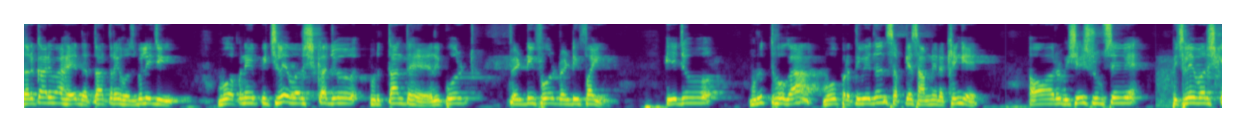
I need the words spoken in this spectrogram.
ಸರ್ಕಾರಿ ವಾಹ ದತ್ತಾತ್ರೇಯ ಹೊಸಬಲಿ ಜಿ ವೋ ಅಪನೆ ಪಿಛಲೆ ವರ್ಷ ಕಾ ಜೋ ವೃತ್ತಾಂತ ಹೇ report twenty four twenty five ಯೇ ಜೋ ವೃತ್ ಹೋಗಾ ವೋ ಪ್ರತಿವೇದನ್ ಸಬ್ಕೆ ಸಾಮನೆ ರಖೆಂಗೆ ಔರ್ ವಿಶೇಷ ರೂಪ ಸೇ ವರ್ಷಕ್ಕೆ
